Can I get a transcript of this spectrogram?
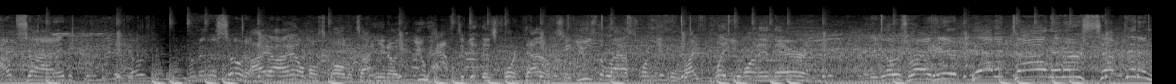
Outside. It goes Minnesota. I, I almost call the time, you know, you have to get this fourth down. So use the last one, get the right play you want in there. And he goes right here, batted down, intercepted, and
